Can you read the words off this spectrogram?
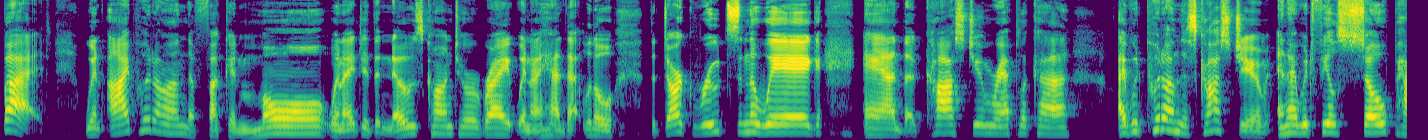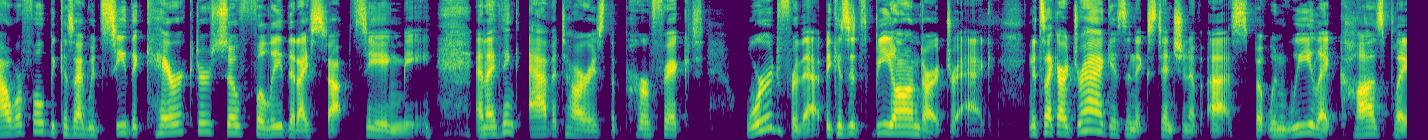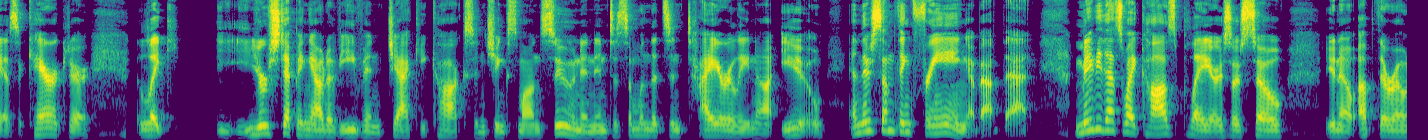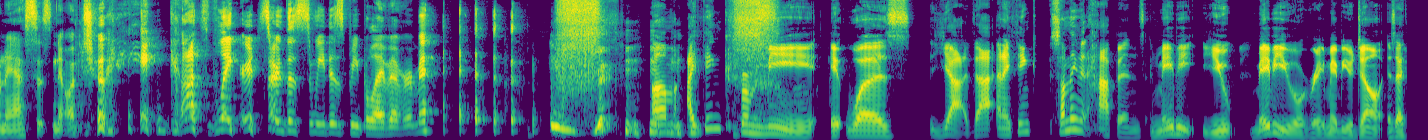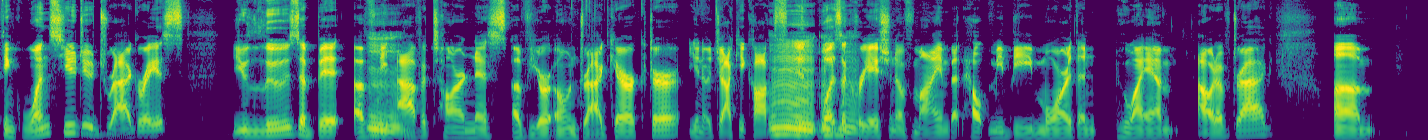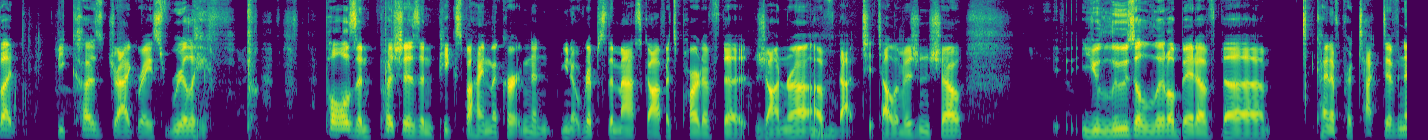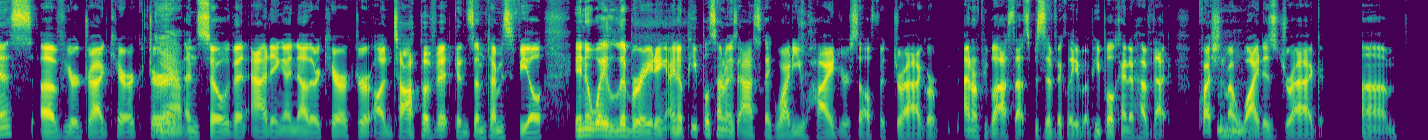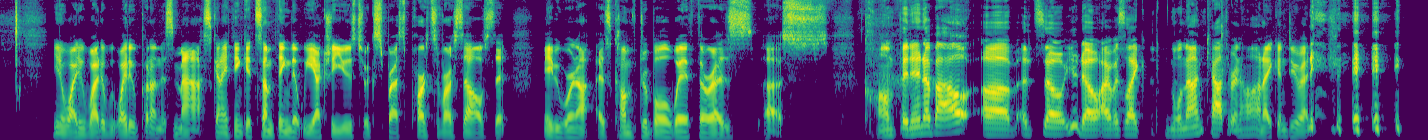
But when I put on the fucking mole, when I did the nose contour right, when I had that little, the dark roots in the wig and the costume replica, I would put on this costume and I would feel so powerful because I would see the character so fully that I stopped seeing me. And I think Avatar is the perfect word for that because it's beyond our drag. It's like our drag is an extension of us, but when we like cosplay as a character, like you're stepping out of even Jackie Cox and Jinkx Monsoon and into someone that's entirely not you. And there's something freeing about that. Maybe that's why cosplayers are so, you know, up their own asses. No, I'm joking. cosplayers are the sweetest people I've ever met. um, I think for me, it was yeah that, and I think something that happens, and maybe you maybe you agree, maybe you don't, is I think once you do Drag Race, you lose a bit of mm. the avatarness of your own drag character. You know, Jackie Cox mm, it was mm-hmm. a creation of mine that helped me be more than who I am out of drag. Um, but because Drag Race really pulls and pushes and peeks behind the curtain and you know rips the mask off, it's part of the genre mm-hmm. of that t- television show. You lose a little bit of the kind of protectiveness of your drag character. Yeah. And so then adding another character on top of it can sometimes feel in a way liberating. I know people sometimes ask like why do you hide yourself with drag or I don't know if people ask that specifically, but people kind of have that question mm-hmm. about why does drag um you know why do why do we, why do we put on this mask and i think it's something that we actually use to express parts of ourselves that maybe we're not as comfortable with or as uh, confident about um, and so you know i was like well now i'm Kathryn hahn i can do anything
